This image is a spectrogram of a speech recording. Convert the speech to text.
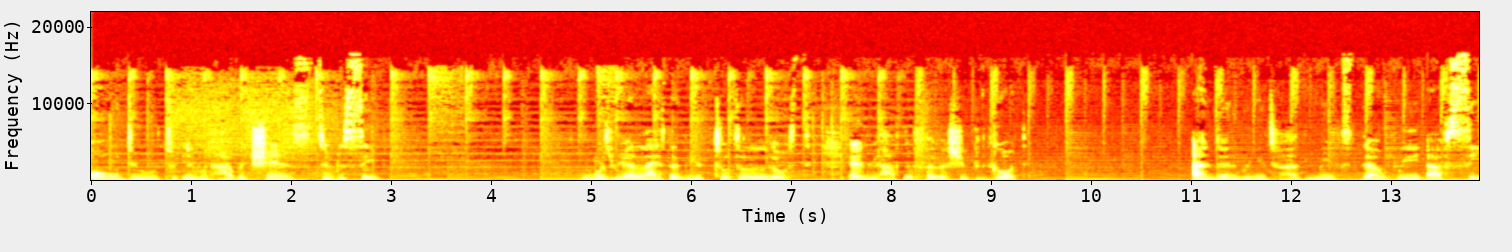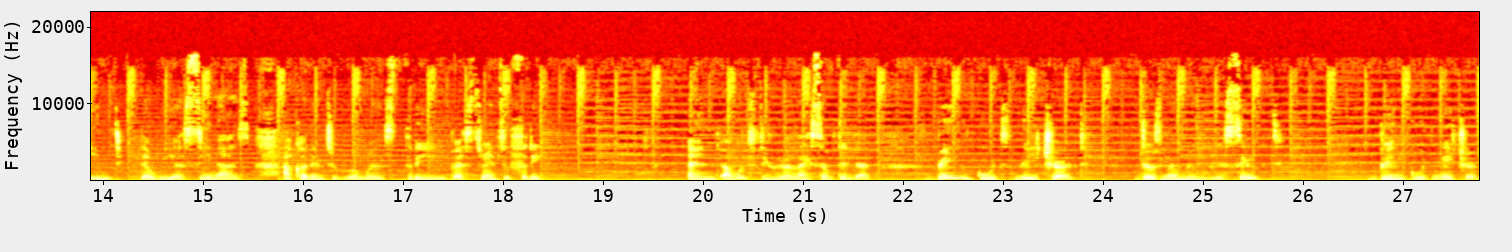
all do to even have a chance to be saved? We must realize that we are totally lost and we have no fellowship with God. And then we need to admit that we have sinned, that we are sinners, according to Romans 3, verse 23. And I want you to realize something that being good natured does not mean we are saved. Being good natured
